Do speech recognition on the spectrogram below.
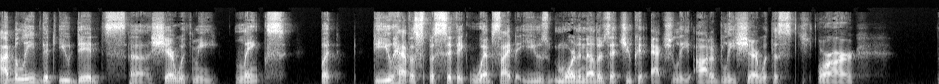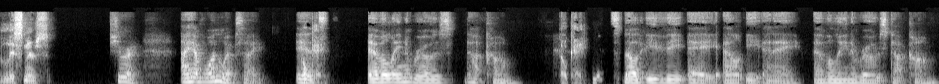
I believe that you did uh, share with me links, but do you have a specific website that you use more than others that you could actually audibly share with us for our listeners? Sure. I have one website. It's Okay. Evalenarose.com. Okay. It's spelled E V A L E N A, evalenarose.com.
